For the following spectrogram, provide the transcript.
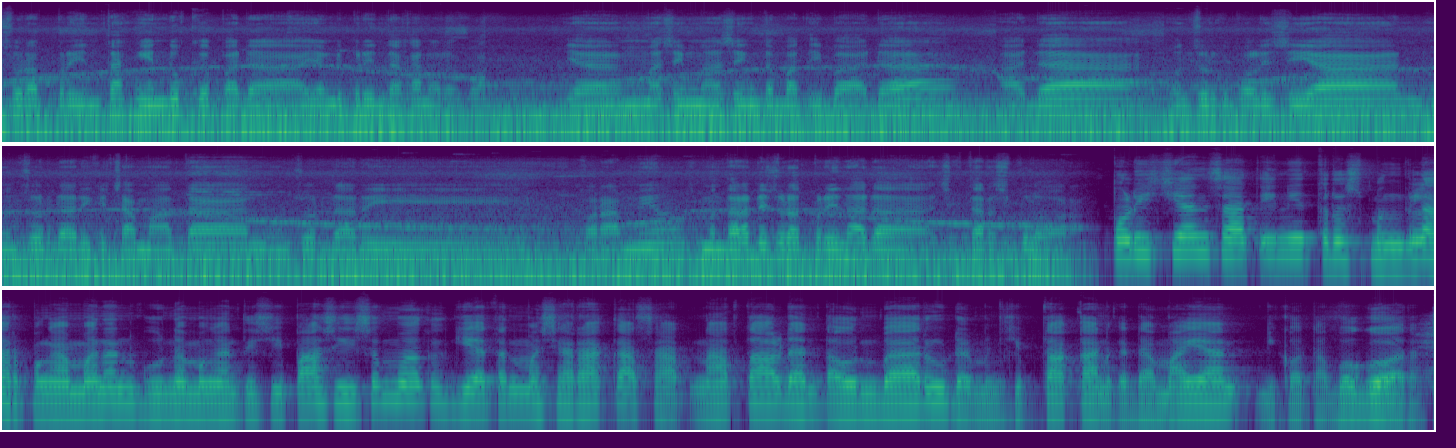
surat perintah nginduk kepada yang diperintahkan oleh Pak. Yang masing-masing tempat ibadah ada unsur kepolisian, unsur dari kecamatan, unsur dari Koramil. Sementara di surat perintah ada sekitar 10 orang. Polisian saat ini terus menggelar pengamanan guna mengantisipasi semua kegiatan masyarakat saat Natal dan Tahun Baru dan menciptakan kedamaian di Kota Bogor.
